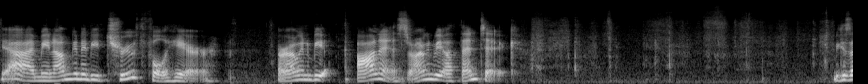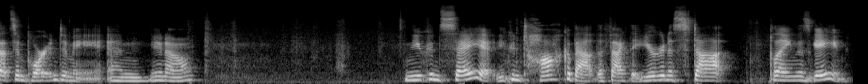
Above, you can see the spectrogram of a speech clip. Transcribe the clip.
yeah, I mean, I'm going to be truthful here, or I'm going to be honest, or I'm going to be authentic. Because that's important to me. And, you know, and you can say it. You can talk about the fact that you're going to stop playing this game.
